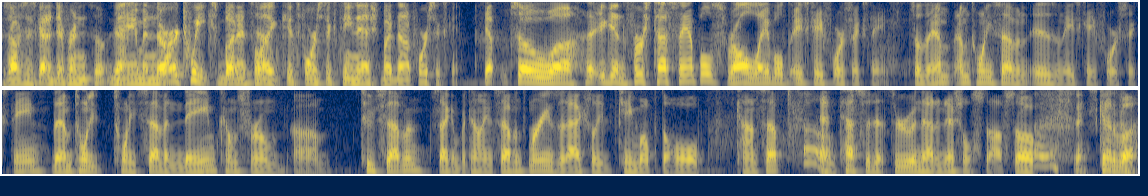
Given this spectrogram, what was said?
Because obviously it's got a different yeah. name and there are tweaks, but it's like it's 416-ish, but not 416. Yep. So uh, again, first test samples were all labeled HK416. So the M- M27 is an HK416. The M2027 name comes from um, 27, 2nd Battalion, 7th Marines that actually came up with the whole concept and tested it through in that initial stuff. So Oh, interesting. it's kind of a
